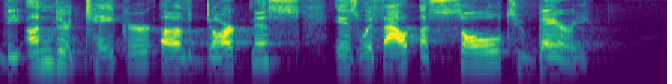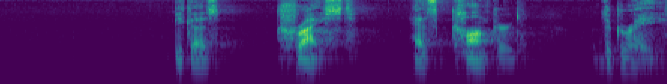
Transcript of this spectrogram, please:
the undertaker of darkness is without a soul to bury because Christ has conquered the grave.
